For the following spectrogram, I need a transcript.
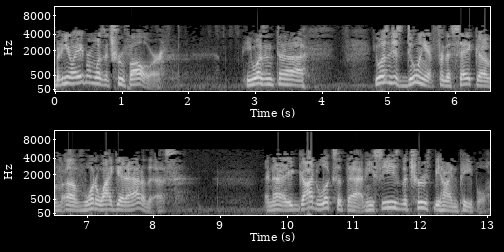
But you know, Abram was a true follower. He wasn't, uh, he wasn't just doing it for the sake of, of what do I get out of this. And God looks at that and He sees the truth behind people.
